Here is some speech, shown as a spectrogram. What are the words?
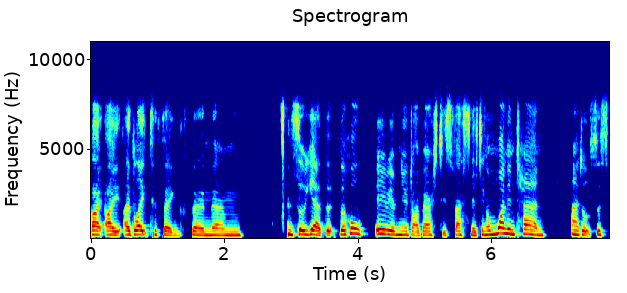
I, I would like to think then. Um, and so yeah, the, the whole area of neurodiversity is fascinating. And one in ten adults is,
